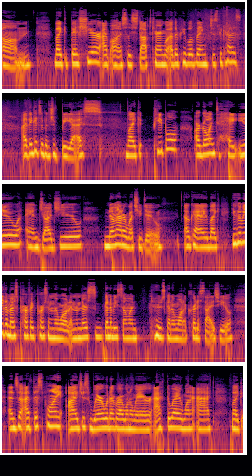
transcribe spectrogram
Um like this year I've honestly stopped caring what other people think just because I think it's a bunch of BS. Like, people are going to hate you and judge you no matter what you do. Okay? Like, you could be the most perfect person in the world, and then there's gonna be someone who's gonna wanna criticize you. And so at this point, I just wear whatever I wanna wear, act the way I wanna act, like,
